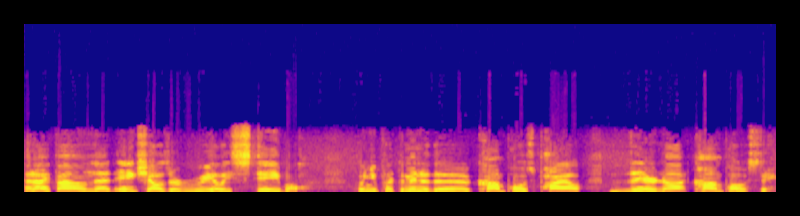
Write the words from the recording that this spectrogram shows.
and I found that eggshells are really stable. When you put them into the compost pile, they're not composting.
